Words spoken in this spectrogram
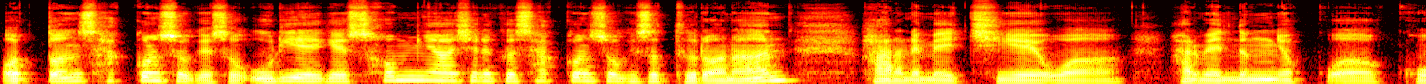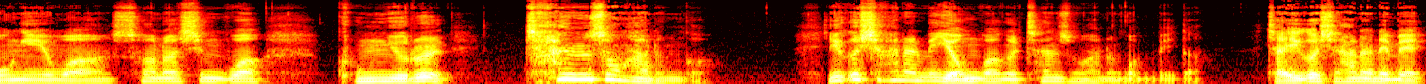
어떤 사건 속에서 우리에게 섭리하시는 그 사건 속에서 드러난 하나님의 지혜와 하나님의 능력과 공의와 선하심과 국류를 찬송하는 것. 이것이 하나님의 영광을 찬송하는 겁니다. 자, 이것이 하나님의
